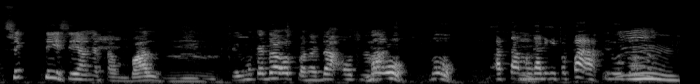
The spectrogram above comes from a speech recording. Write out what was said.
Safety siya nga tambal. Mm. Kaya makadaot pa, nadaot na. Mao, mao. At ang gani ipapa. Mm.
